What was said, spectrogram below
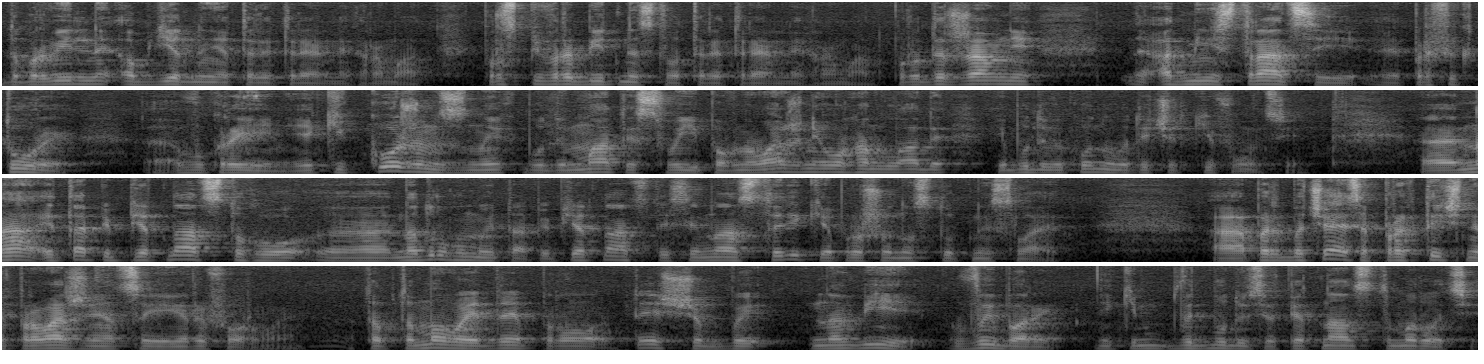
добровільне об'єднання територіальних громад, про співробітництво територіальних громад, про державні е, адміністрації, е, префектури е, в Україні, які кожен з них буде мати свої повноваження орган влади і буде виконувати чіткі функції. На етапі 15-го, е, на другому етапі, 15-17 рік, я прошу наступний слайд. Передбачається практичне впровадження цієї реформи. Тобто мова йде про те, щоб нові вибори, які відбудуться в 2015 році,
